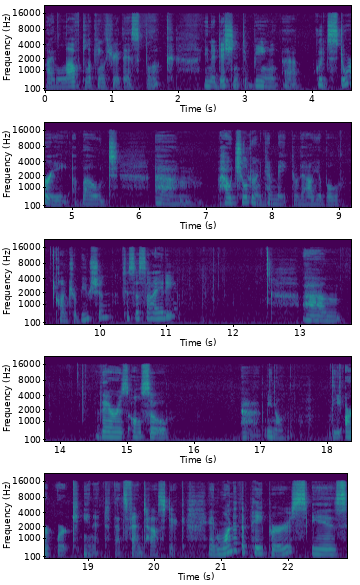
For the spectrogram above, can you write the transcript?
I loved looking through this book. In addition to being a good story about um, how children can make a valuable contribution to society. Um, there is also, uh, you know, the artwork in it. That's fantastic. And one of the papers is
